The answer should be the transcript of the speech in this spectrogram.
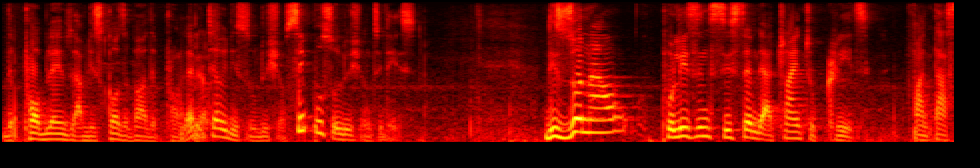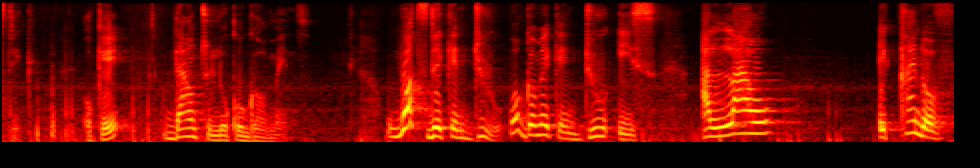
the problems we have discussed about the problem. Let yes. me tell you the solution. Simple solution to this. The zonal policing system they are trying to create, fantastic. Okay? Down to local governments. What they can do, what government can do is allow a kind of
